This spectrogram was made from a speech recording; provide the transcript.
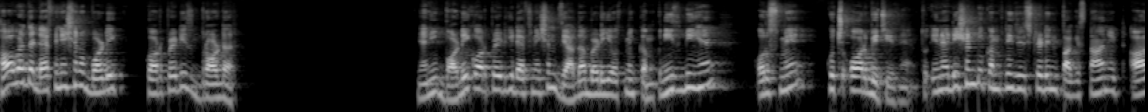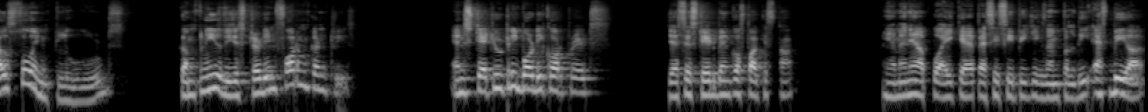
however the definition of body corporate is broader यानी बॉडी कॉर्पोरेट की डेफिनेशन ज़्यादा बड़ी है, उसमें कंपनीज़ भी हैं और उसमें कुछ और भी चीज़ें हैं. तो in addition to companies registered in Pakistan it also includes companies registered in foreign countries and statutory body corporates जैसे स्टेट बैंक ऑफ़ पाकिस्तान, या मैंने आपको आई कैप एस सी पी की एग्ज़ाम्पल दी F B R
